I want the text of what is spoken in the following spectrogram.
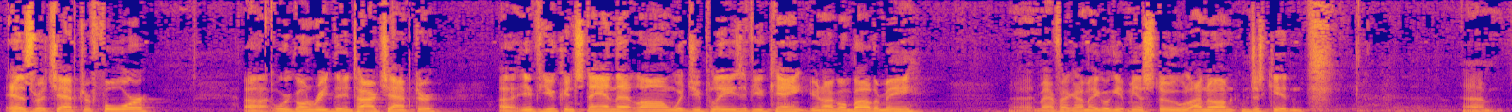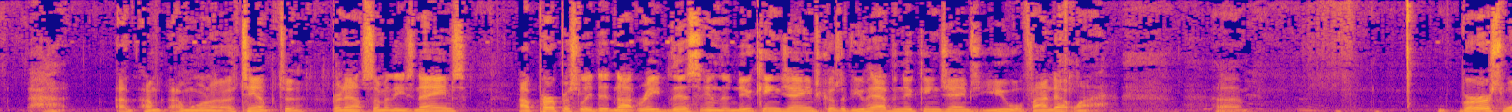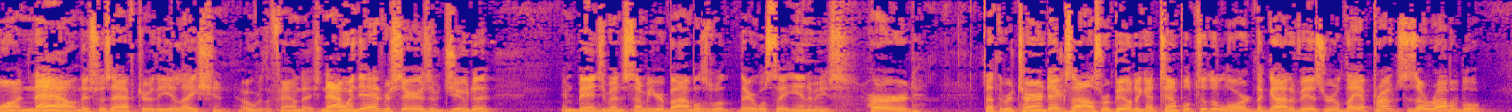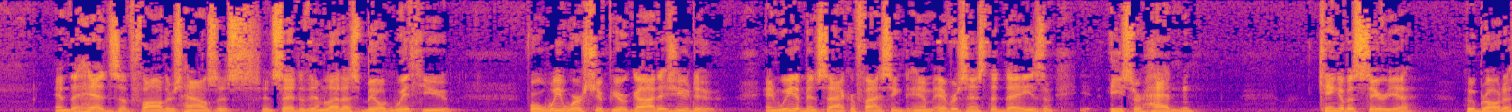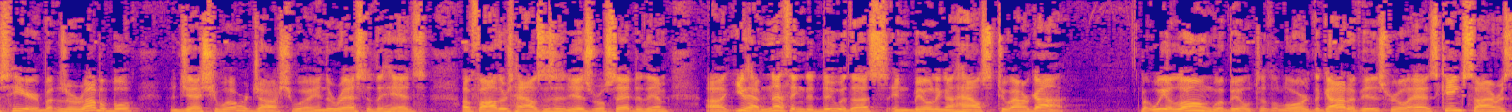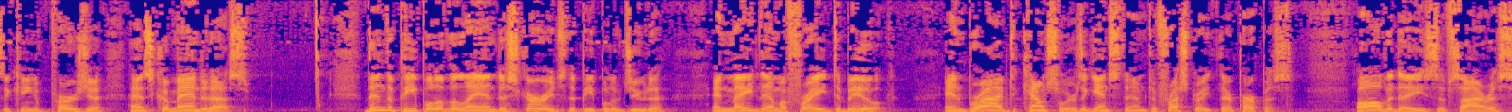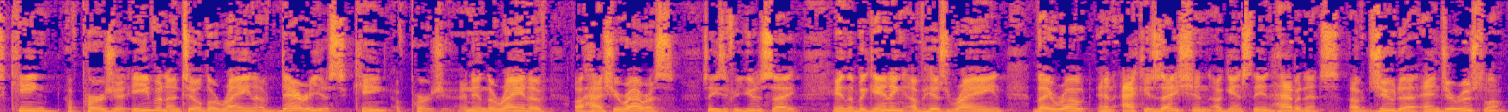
Ezra chapter 4, uh, we're going to read the entire chapter. Uh, if you can stand that long, would you please? If you can't, you're not going to bother me. Uh, matter of fact, I may go get me a stool. I know I'm, I'm just kidding. Um, I, I'm, I'm going to attempt to pronounce some of these names. I purposely did not read this in the New King James because if you have the New King James, you will find out why. Um, verse 1. Now, this was after the elation over the foundation. Now when the adversaries of Judah and Benjamin, some of your Bibles will, there will say enemies, heard that the returned exiles were building a temple to the Lord, the God of Israel, they approached Zerubbabel and the heads of fathers' houses and said to them, let us build with you, for we worship your God as you do. And we have been sacrificing to him ever since the days of Esarhaddon, king of Assyria, who brought us here. But Zerubbabel, Jeshua or Joshua, and the rest of the heads of fathers' houses in Israel said to them, uh, you have nothing to do with us in building a house to our God. But we alone will build to the Lord, the God of Israel, as King Cyrus, the king of Persia, has commanded us. Then the people of the land discouraged the people of Judah and made them afraid to build and bribed counselors against them to frustrate their purpose. All the days of Cyrus, king of Persia, even until the reign of Darius, king of Persia, and in the reign of Ahasuerus, it's easy for you to say, in the beginning of his reign, they wrote an accusation against the inhabitants of Judah and Jerusalem.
